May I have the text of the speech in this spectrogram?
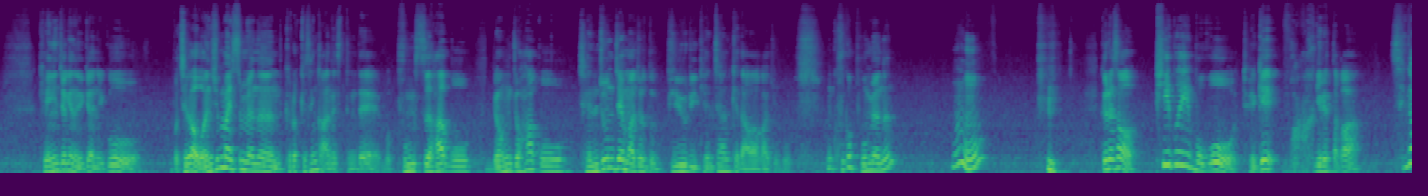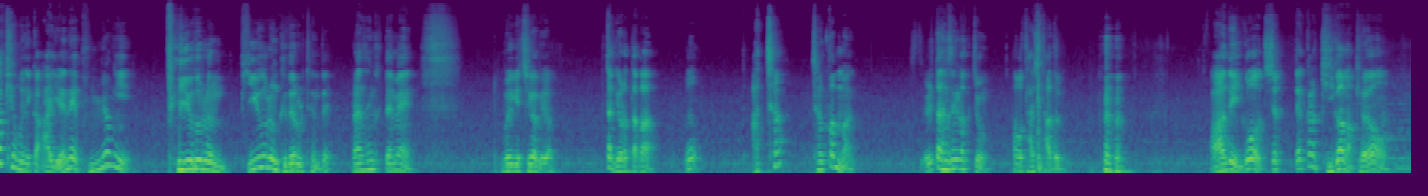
개인적인 의견이고 뭐 제가 원신만 있으면은 그렇게 생각 안 했을 텐데 뭐 붕스하고 명조하고 젠존재마저도 비율이 괜찮게 나와가지고 음, 그거 보면은 어? 그래서 PV 보고 되게 확 이랬다가 생각해보니까 아 얘네 분명히 비율은 비율은 그대로일 텐데 라는 생각 때문에 뭐 이게 지갑이에요 딱 열었다가 어? 아차? 잠깐만 일단 생각 좀 하고 다시 닫음 아 근데 이거 진짜 때깔 기가 막혀요?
